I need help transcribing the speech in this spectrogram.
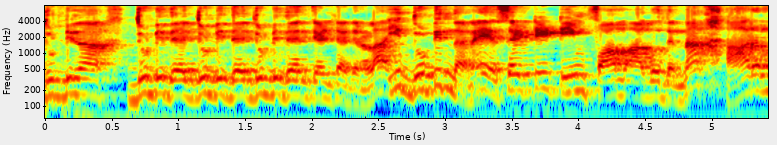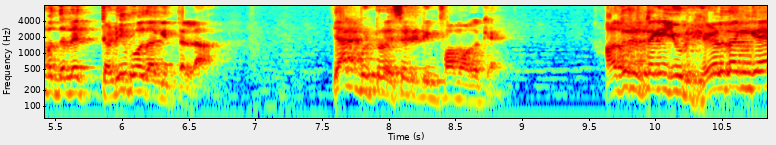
ದುಡ್ಡಿನ ದುಡ್ಡಿದೆ ದುಡ್ಡಿದೆ ದುಡ್ಡಿದೆ ಅಂತ ಹೇಳ್ತಾ ಇದ್ದಾರಲ್ಲ, ಈ ದುಡ್ಡಿಂದಾನೆ S I T team form ಆಗೋದನ್ನ ಆರಂಭದಲ್ಲೇ ತಡಿಬೋದಾಗಿತ್ತಲ್ಲ. ಯಾಕೆ ಬಿಟ್ರು S I T team form ಆಗೋಕ್ಕೆ ಅದ್ರ ಜೊತೆಗೆ ಇವ್ರು ಹೇಳ್ದಂಗೆ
